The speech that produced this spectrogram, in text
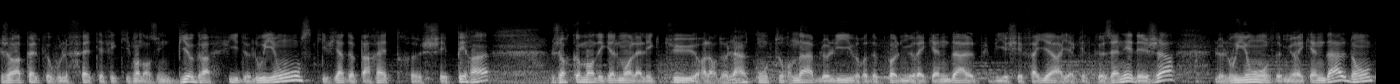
Je rappelle que vous le faites effectivement dans une biographie de Louis XI qui vient de paraître chez Perrin. Je recommande également la lecture alors, de l'incontournable livre de Paul Murray-Kendall, publié chez Fayard il y a quelques années déjà, le Louis XI de Murray-Kendall donc,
